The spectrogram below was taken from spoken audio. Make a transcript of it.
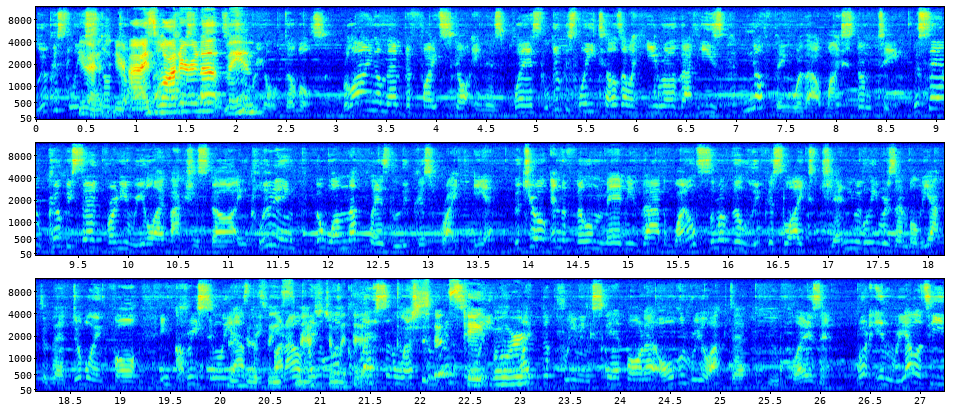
Lucas Lee You stunt your eyes watering up, man. Real doubles. Relying on them to fight Scott in his place, Lucas Lee tells our hero that he's nothing without my stunt team. The same could be said for any real-life action star, including the one that plays Lucas right here. The joke in the film may be that while some of the Lucas likes genuinely resemble the actor they're doubling for, increasingly as they pan out, they look less and less skateboard. like the preening skateboarder or the real actor who plays him. But in reality,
